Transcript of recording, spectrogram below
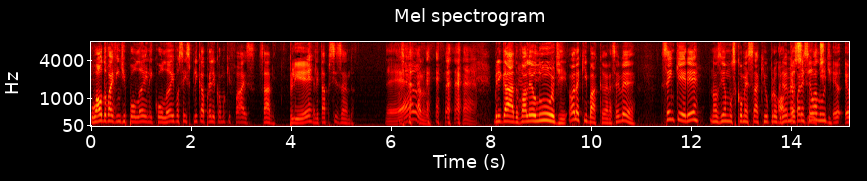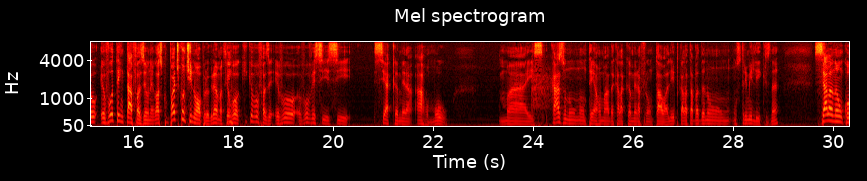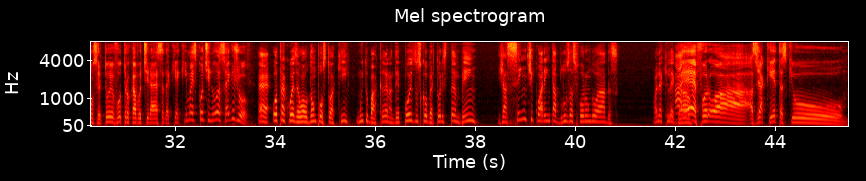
O Aldo vai vir de Polaine, Colan e você explica pra ele como que faz, sabe? Plié. Ele tá precisando. É, mano. Obrigado, valeu, Lude. Olha que bacana, você vê? Sem querer, nós íamos começar aqui o programa Ó, e é apareceu a seguinte, Lude. Eu, eu, eu vou tentar fazer um negócio. Pode continuar o programa, que Sim. eu vou. O que, que eu vou fazer? Eu vou, eu vou ver se, se, se a câmera arrumou. Mas caso não, não tenha arrumado aquela câmera frontal ali, porque ela tava dando um- uns trimeliques, né? Se ela não consertou, eu vou trocar, vou tirar essa daqui aqui, mas continua, segue o jogo. É, outra coisa, o Aldão postou aqui, muito bacana. Depois dos cobertores também já 140 blusas foram doadas. Olha que legal. Ah, é, foram a- as jaquetas que o.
